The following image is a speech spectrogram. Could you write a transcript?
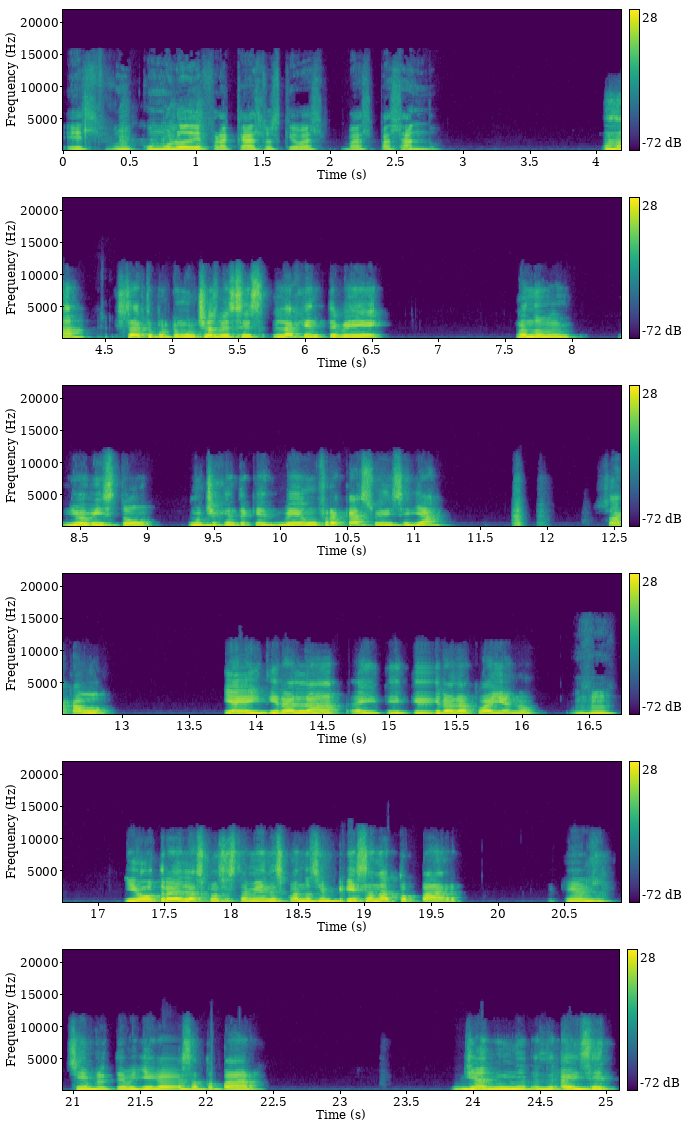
es un cúmulo de fracasos que vas, vas pasando. Ajá, exacto, porque muchas veces la gente ve, cuando yo he visto mucha gente que ve un fracaso y dice, ya, se acabó. Y ahí tira la, ahí tira la toalla, ¿no? Y otra de las cosas también es cuando se empiezan a topar, que siempre te llegas a topar, ya ahí se,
